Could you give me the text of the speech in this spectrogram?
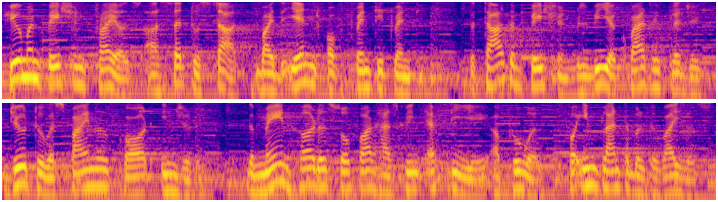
Human patient trials are set to start by the end of 2020. The target patient will be a quadriplegic due to a spinal cord injury. The main hurdle so far has been FDA approval for implantable devices,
